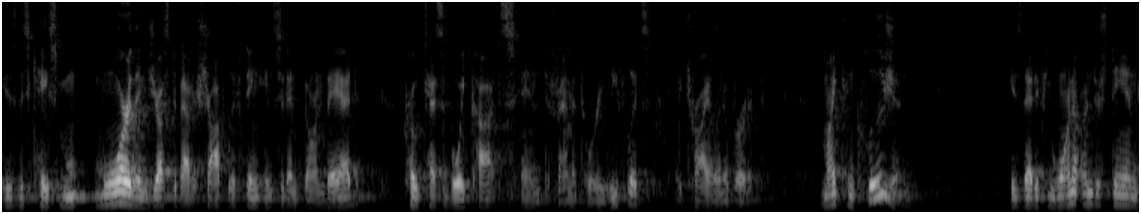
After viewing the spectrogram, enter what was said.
Is this case m- more than just about a shoplifting incident gone bad, protests, boycotts, and defamatory leaflets, a trial and a verdict? My conclusion is that if you want to understand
